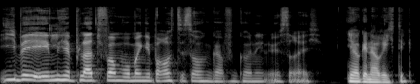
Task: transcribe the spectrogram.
eBay-ähnliche Plattform, wo man gebrauchte Sachen kaufen kann in Österreich. Ja, genau, richtig.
